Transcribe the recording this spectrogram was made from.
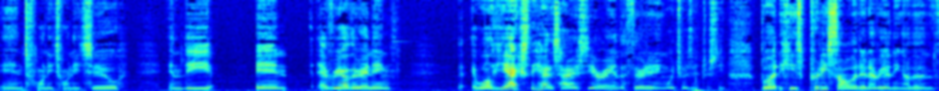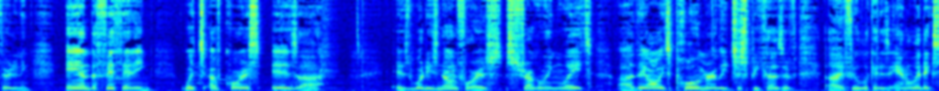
in 2022, in the in every other inning, well, he actually had his highest ERA in the third inning, which was interesting. But he's pretty solid in every inning other than the third inning and the fifth inning, which of course is uh is what he's known for is struggling late. Uh, they always pull him early just because of uh, if you look at his analytics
